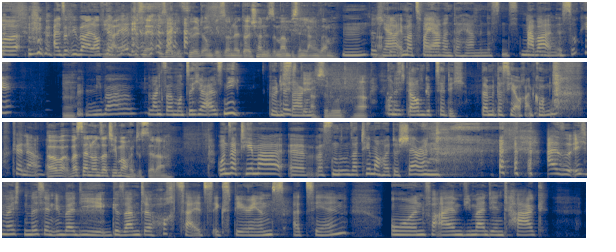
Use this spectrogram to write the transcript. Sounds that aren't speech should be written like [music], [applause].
also überall auf Ja, der Welt. ist ja, ist ja gefühlt irgendwie so. Ne? Deutschland ist immer ein bisschen langsam. Ja, immer zwei Ja. Jahre hinterher mindestens. Minimum. Aber ist okay. Lieber langsam und sicher als nie, würde ich sagen. Absolut, ja. Und Richtig. darum gibt's ja dich, damit das hier auch ankommt. Genau. Aber was ist denn unser Thema heute, Stella? Unser Thema, äh, was ist denn unser Thema heute, Sharon? [laughs] Also ich möchte ein bisschen über die gesamte Hochzeitsexperience erzählen und vor allem, wie man den Tag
